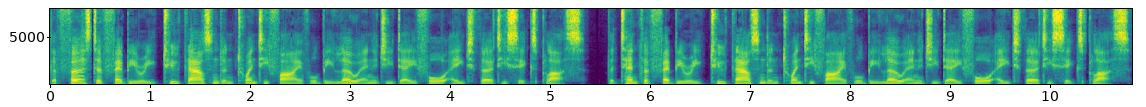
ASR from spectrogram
The 1st of February 2025 will be Low Energy Day for age 36 plus. The 10th of February 2025 will be Low Energy Day for age 36 plus.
